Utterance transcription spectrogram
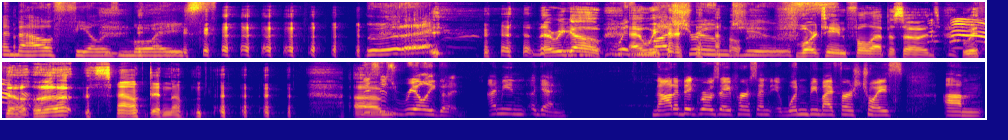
My mouth feel is moist. there we go. with And mushroom juice. 14 full episodes with the sound in them. Um, this is really good. I mean, again, not a big rosé person. It wouldn't be my first choice, um,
